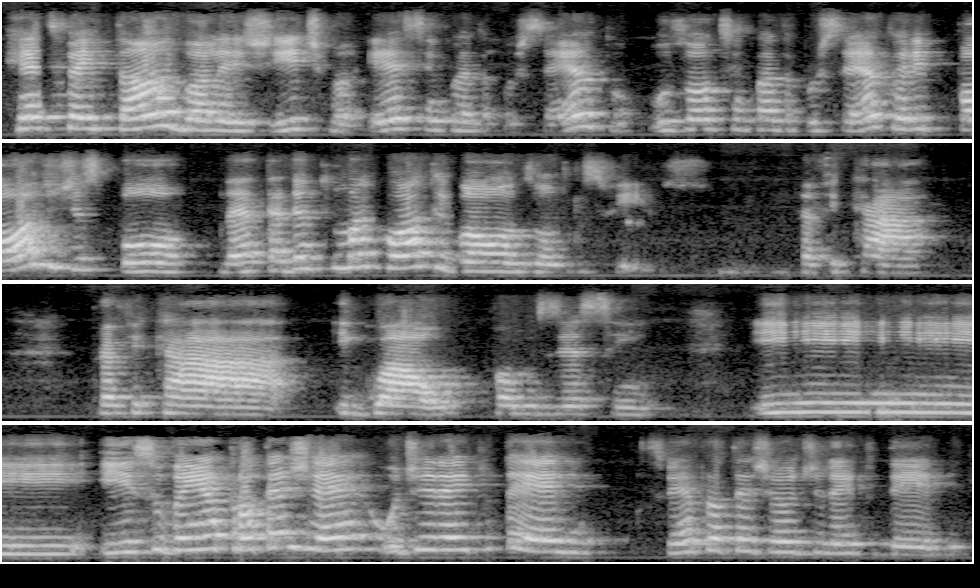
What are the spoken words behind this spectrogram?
respeitando a legítima, esse 50%, os outros 50%, ele pode dispor, né, até dentro de uma cota igual aos outros filhos, para ficar para ficar igual, vamos dizer assim. E, e, isso vem a proteger o direito dele, isso vem a proteger o direito dele.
